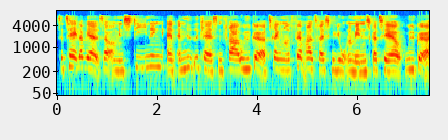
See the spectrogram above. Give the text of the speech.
så taler vi altså om en stigning af, af middelklassen fra at udgøre 355 millioner mennesker til at udgøre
